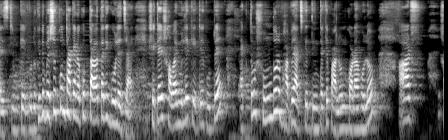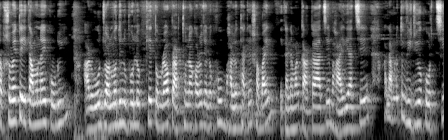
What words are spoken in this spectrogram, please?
আইসক্রিম কেকগুলো কিন্তু বেশিক্ষণ থাকে না, খুব তাড়াতাড়ি গলে যায়। সেটাই সবাই মিলে কেটে কুটে একদম সুন্দরভাবে আজকের দিনটাকে পালন করা হলো। আর সবসময় তো এই কামনাই করি। আর ওর জন্মদিন উপলক্ষে তোমরাও প্রার্থনা করো যেন খুব ভালো থাকে সবাই। এখানে আমার কাকা আছে, ভাই আছে, আর আমরা তো ভিডিও করছি।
